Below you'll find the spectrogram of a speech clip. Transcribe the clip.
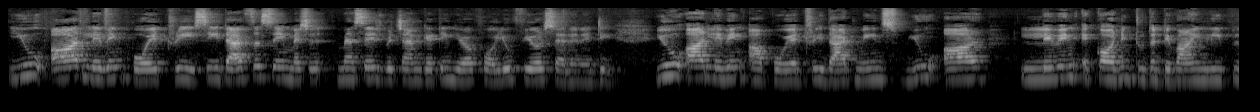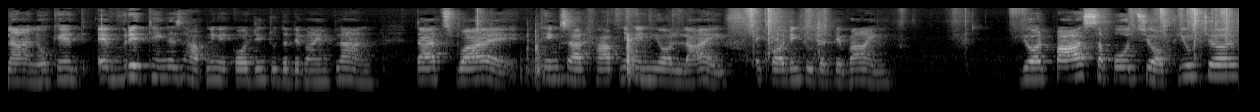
You are living poetry. See that's the same mes- message which i'm getting here for you. Fear serenity you are living a poetry. That means you are living according to the divinely plan okay? Everything is happening according to the divine plan. That's why things are happening in your life according to the divine. Your past supports your future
